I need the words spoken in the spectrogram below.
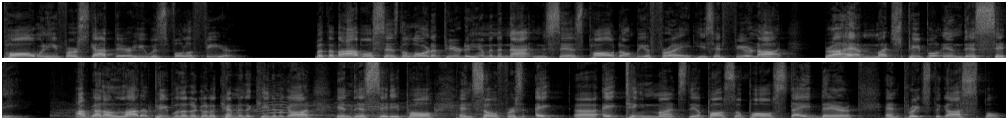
Paul, when he first got there, he was full of fear. But the Bible says the Lord appeared to him in the night and says, Paul, don't be afraid. He said, Fear not, for I have much people in this city. I've got a lot of people that are going to come in the kingdom of God in this city, Paul. And so for eight, uh, 18 months, the Apostle Paul stayed there and preached the gospel.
